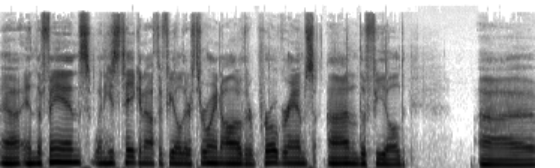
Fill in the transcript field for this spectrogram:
Uh, and the fans, when he's taken off the field, are throwing all of their programs on the field, uh,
